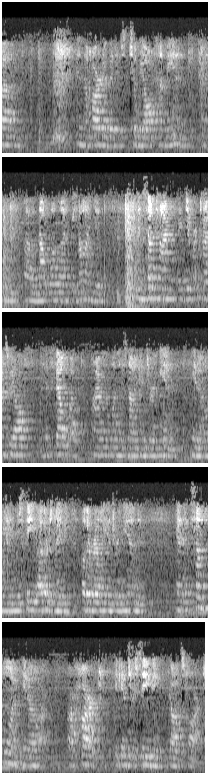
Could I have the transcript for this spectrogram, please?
um, and the heart of it is till we all come in, and uh, not one left behind. And, and sometimes, at different times, we all have felt like I'm the one that's not entering in, you know, and we see others maybe, oh, they're really entering in. And, and at some point, you know, our, our heart begins receiving God's heart.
